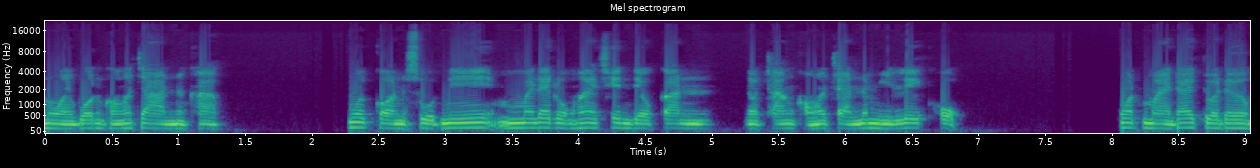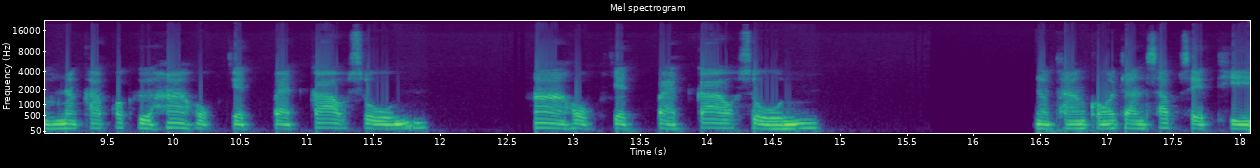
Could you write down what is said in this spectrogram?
หน่วยบนของอาจารย์นะครับ งวดก่อนสูตรนี้ไม่ได้ลงให้เช่นเดียวกันแนวทางของอาจารย์นั้นมีเลขหกงวดใหม่ได้ตัวเดิมนะครับ ก็คือห้าหกเจ็ดแปดเก้าศูนย์ห้าหกเจ็ดแปดเก้าศูนย์แนวทางของอาจารย์ทรัพย์เศรษฐี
